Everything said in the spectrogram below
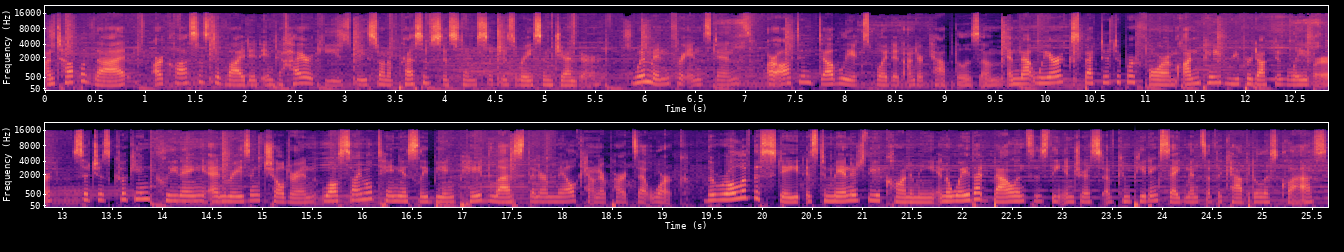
On top of that, our class is divided into hierarchies based on oppressive systems such as race and gender. Women, for instance, are often doubly exploited under capitalism, and that we are expected to perform unpaid reproductive labor, such as cooking, cleaning, and raising children, while simultaneously being paid less than her male counterparts at work. The role of the state is to manage the economy in a way that balances the interests of competing segments of the capitalist class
